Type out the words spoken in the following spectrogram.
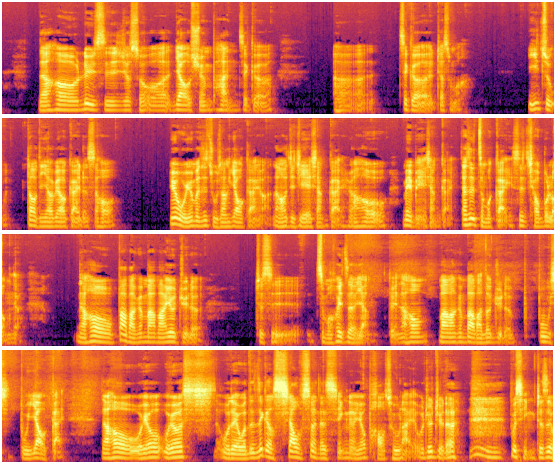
然后律师就说要宣判这个，呃，这个叫什么遗嘱到底要不要改的时候，因为我原本是主张要改嘛，然后姐姐也想改，然后妹妹也想改，但是怎么改是瞧不拢的。然后爸爸跟妈妈又觉得，就是怎么会这样？对，然后妈妈跟爸爸都觉得不不要改，然后我又我又我对我的这个孝顺的心呢又跑出来，我就觉得 不行，就是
